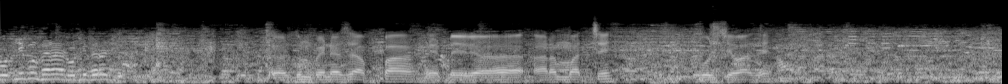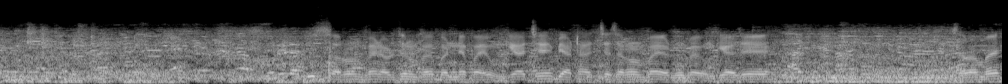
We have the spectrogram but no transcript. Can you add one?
રોટલી પણ ફેરા રોટલી ફેરવજો અર્જુનભાઈને છે આપવા એટલે આરામમાં જ છે. ફૂલ જેવા છે. સરવણભાઈ અર્જુનભાઈ બંને ભાઈ ઊંઘ્યા છે બેઠા જ છે સરવણભાઈ અર્જુનભાઈ ઊંઘ્યા છે. સરવણભાઈ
